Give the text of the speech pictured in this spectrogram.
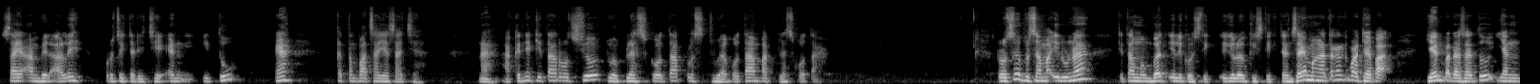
saya ambil alih proyek dari JN itu ya ke tempat saya saja. Nah, akhirnya kita roadshow 12 kota plus 2 kota, 14 kota. Roadshow bersama Iruna, kita membuat e-logistik. logistik Dan saya mengatakan kepada Pak Yan pada satu yang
